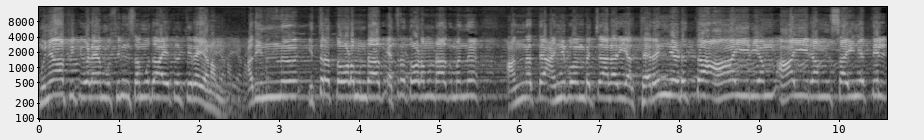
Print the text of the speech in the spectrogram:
മുനാഫിക്കുകളെ മുസ്ലിം സമുദായത്തിൽ തിരയണം. അത് ഇന്ന് ഇത്രത്തോളം ഉണ്ടാകും എത്രത്തോളം ഉണ്ടാകുമെന്ന് അന്നത്തെ അനുഭവം വെച്ചാൽ അറിയാം. തെരഞ്ഞെടുത്ത ആയിരം ആയിരം സൈന്യത്തിൽ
